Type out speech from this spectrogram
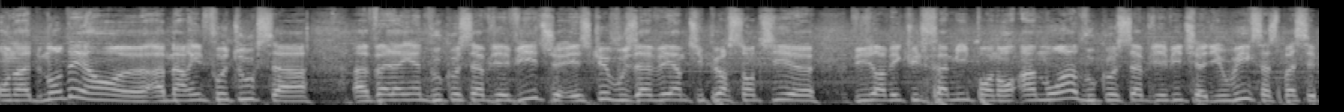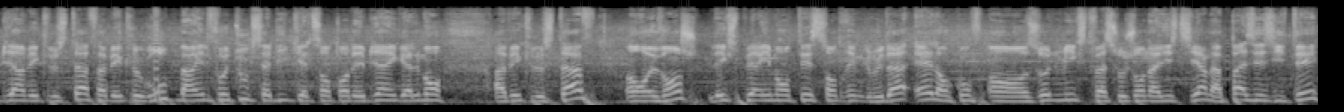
on a demandé hein, à Marine Fotoux, à, à Valayan Vukosavljevic, est-ce que vous avez un petit peu ressenti vivre avec une famille pendant un mois? Vukosavljevic a dit oui, que ça se passait bien avec le staff, avec le groupe. Marine Fotoux a dit qu'elle s'entendait bien également avec le staff. En revanche, l'expérimentée Sandrine Gruda, elle, en, en, zone mixte face aux journalistes hier, n'a pas hésité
